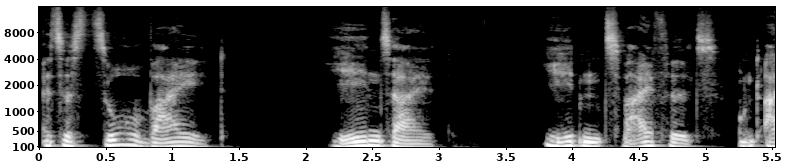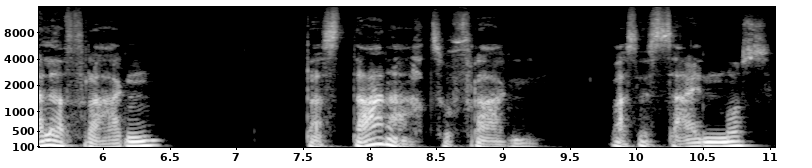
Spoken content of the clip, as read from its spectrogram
Es ist so weit jenseits jeden Zweifels und aller Fragen, dass danach zu fragen, was es sein muss,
